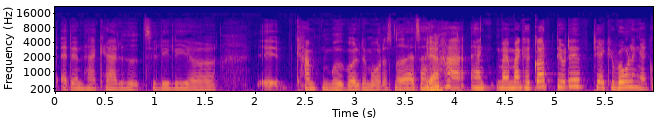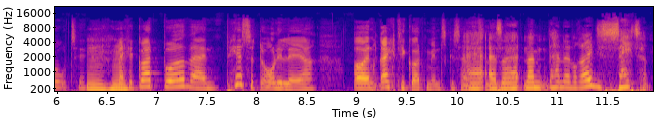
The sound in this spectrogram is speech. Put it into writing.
er den her kærlighed til Lily og øh, kampen mod Voldemort og sådan noget. Altså, ja. Han har, han, man, man kan godt, det er jo det, J.K. Rowling er god til. Mhm. Man kan godt både være en pisse dårlig lærer, og en rigtig godt menneske samtidig. Ja, altså, han, han er en rigtig satan.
